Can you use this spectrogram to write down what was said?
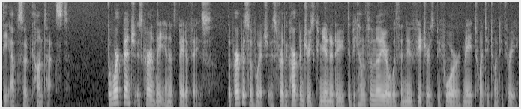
the episode context. The Workbench is currently in its beta phase, the purpose of which is for the Carpentries community to become familiar with the new features before May 2023.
